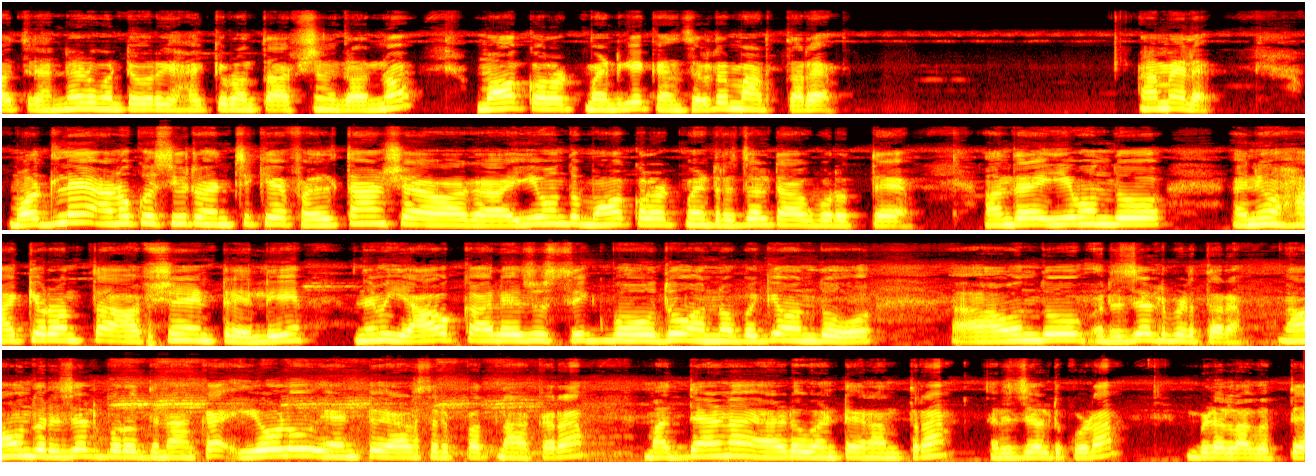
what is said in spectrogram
ರಾತ್ರಿ ಹನ್ನೆರಡು ಗಂಟೆವರೆಗೆ ಹಾಕಿರುವಂಥ ಆಪ್ಷನ್ಗಳನ್ನು ಮಾಕ್ ಅಲಾಟ್ಮೆಂಟ್ಗೆ ಕನ್ಸಿಡರ್ ಮಾಡ್ತಾರೆ. ಆಮೇಲೆ ಮೊದಲೇ ಅಣುಕು ಸೀಟು ಹಂಚಿಕೆ ಫಲಿತಾಂಶ ಯಾವಾಗ ಈ ಒಂದು ಮಾಕ್ ಅಲಾಟ್ಮೆಂಟ್ ರಿಸಲ್ಟ್ ಆಗಿ ಬರುತ್ತೆ. ಅಂದರೆ ಈ ಒಂದು ನೀವು ಹಾಕಿರುವಂಥ ಆಪ್ಷನ್ ಎಂಟ್ರಿಯಲ್ಲಿ ನಿಮಗೆ ಯಾವ ಕಾಲೇಜು ಸಿಗಬಹುದು ಅನ್ನೋ ಬಗ್ಗೆ ಒಂದು ಒಂದು ರಿಸಲ್ಟ್ ಬಿಡ್ತಾರೆ. ಆ ಒಂದು ರಿಸಲ್ಟ್ ಬರೋ ದಿನಾಂಕ ಏಳು, ಎಂಟು, ಎರಡು ಸಾವಿರದ ಇಪ್ಪತ್ತ್ನಾಲ್ಕರ ಮಧ್ಯಾಹ್ನ ಎರಡು ಗಂಟೆ ನಂತರ ರಿಸಲ್ಟ್ ಕೂಡ ಬಿಡಲಾಗುತ್ತೆ.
